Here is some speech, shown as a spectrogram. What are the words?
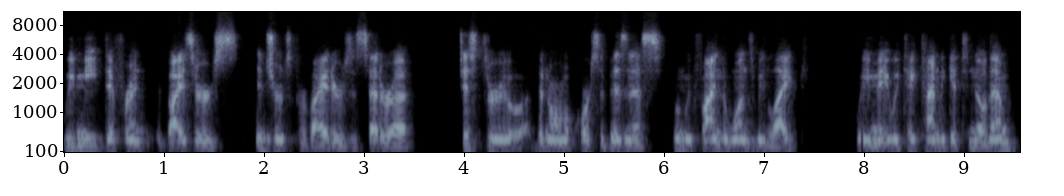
We meet different advisors, insurance providers, et cetera, just through the normal course of business. When we find the ones we like, we may we take time to get to know them.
